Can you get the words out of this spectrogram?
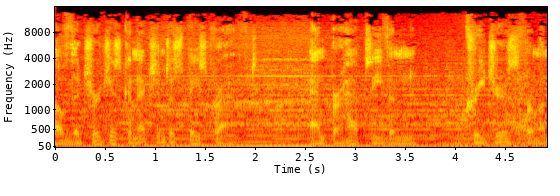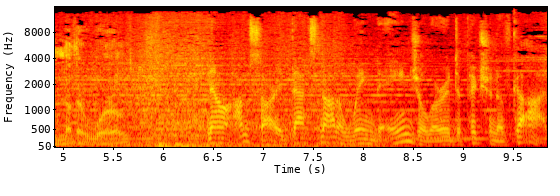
of the church's connection to spacecraft and perhaps even creatures from another world? Now, I'm sorry, that's not a winged angel or a depiction of God.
